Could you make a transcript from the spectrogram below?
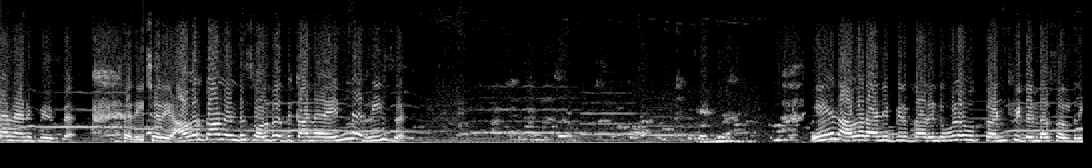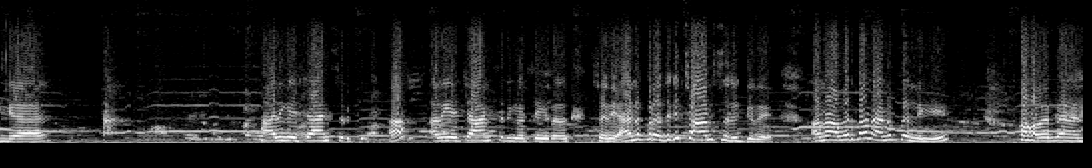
தான் அனுப்பியிருப்பேன். சரி சரி. அவர் தான் என்று சொல்றதுக்கான என்ன ரீசன் ஏன் அவர் அனுப்பியிருப்பாரு? இவ்வளவு கான்பிடென்டா சொல்றீங்க? அதிக சான்ஸ் இருக்கு. அதிக சான்ஸ் இருக்கு செய்யறது. சரி அனுப்புறதுக்கு சான்ஸ் இருக்குது. ஆனா அவர் தான் அனுப்பலையே அவர் தான்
